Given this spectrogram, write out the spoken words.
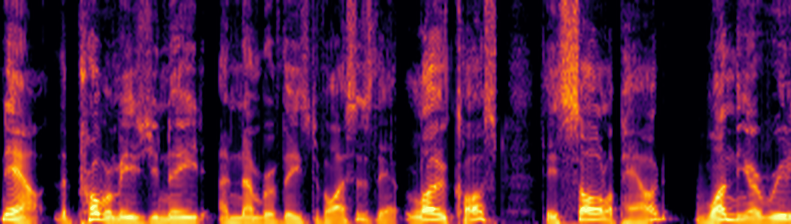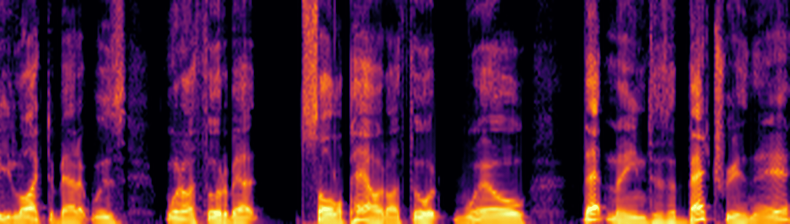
Now, the problem is you need a number of these devices. They're low cost, they're solar powered. One thing I really liked about it was when I thought about solar powered, I thought, well, that means there's a battery in there.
